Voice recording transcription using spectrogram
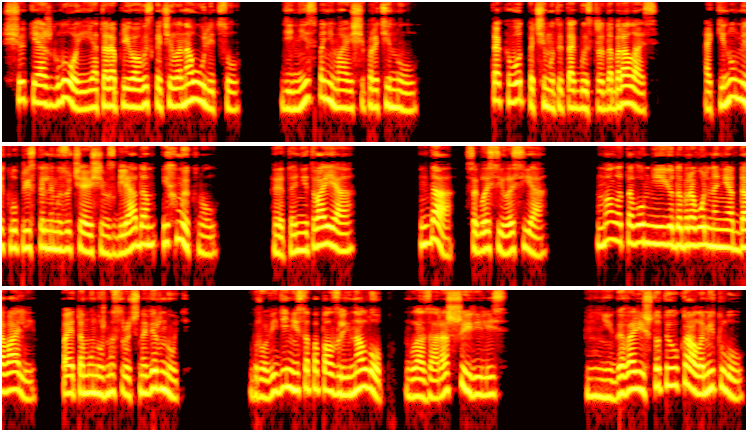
Щеки ожгло, и я торопливо выскочила на улицу. Денис, понимающе протянул. «Так вот, почему ты так быстро добралась». Окинул метлу пристальным изучающим взглядом и хмыкнул. «Это не твоя». «Да», — согласилась я. «Мало того, мне ее добровольно не отдавали, поэтому нужно срочно вернуть». Брови Дениса поползли на лоб, глаза расширились. «Не говори, что ты украла метлу».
